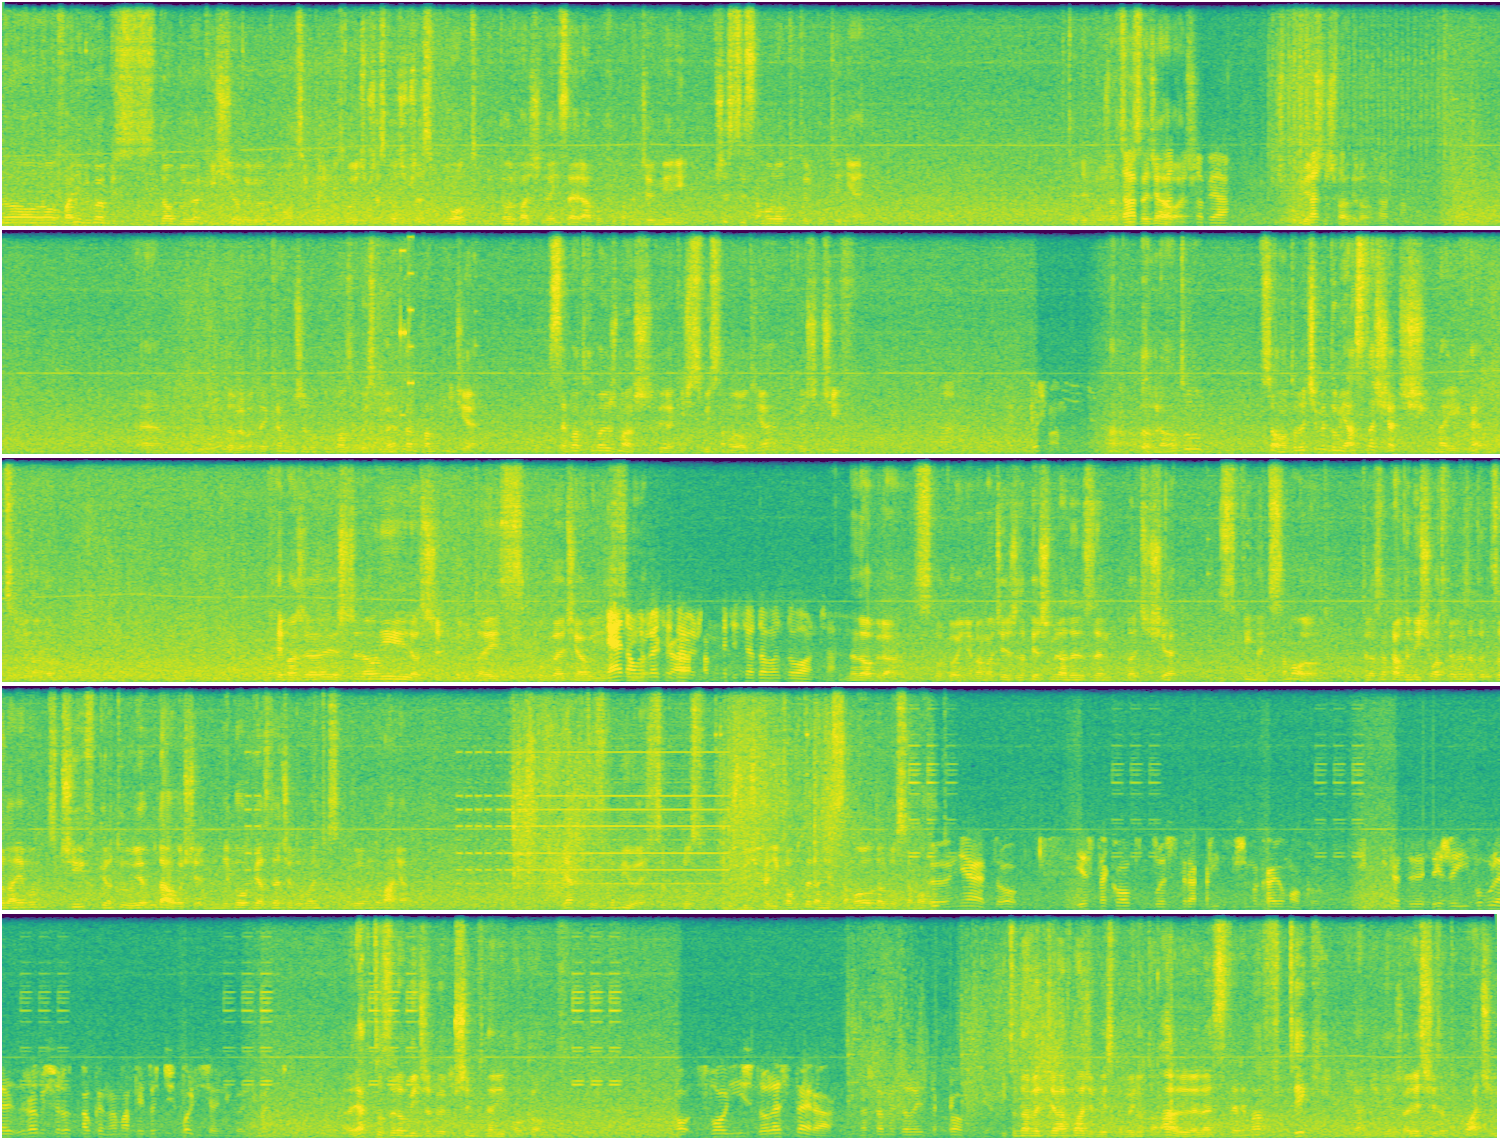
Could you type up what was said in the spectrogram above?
No, fajnie by było, jakbyś zdobył jakiś środek lokomocji, który pozwoli ci przeskoczyć przez płot dorwać lasera, bo chyba będziemy mieli wszyscy samoloty, tylko ty nie. Wtedy można coś Dobra, zadziałać. wezmę sobie... Jakiś powietrzny wezmę sobie szwadron. koncerna. Em, dobra, bo tutaj krążę wokół bazy wojskowej. Tam pan idzie? Sebat, chyba już masz jakiś swój samolot, nie? Tylko jeszcze Chief. Już mam. A, dobra, no to co, no to lecimy do miasta, siać na ich co wy na to? No chyba, że jeszcze Leonidas szybko tutaj poleciał i... Nie no, możecie tam już będziecie, ja do was dołączę. No dobra, spokojnie. Mam nadzieję, że za pierwszym razem uda Ci się zwinąć samolot. Teraz naprawdę mieliśmy łatwe zada- zadanie, bo Chief, gratuluję, udało się. Nie było gwiazdeczek do momentu samego lądowania. Jak to zrobiłeś? Co, po prostu mieć helikopter, a nie samolot albo samochód? E, nie, to jest taka opcja, że strażnicy przymykają oko. I, wtedy, jeżeli w ogóle robisz rozpałkę na mapie, to ci policja nie goni. Ale jak to zrobić, żeby przymknęli oko? O, dzwonisz do Lestera. Na samym dole jest taka opcja. I to nawet działa w bazie wojskowej, no to ale Lester ma wtyki. Ja nie wierzę, ale się za to płaci.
